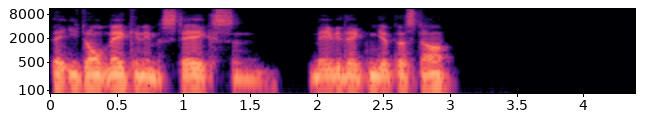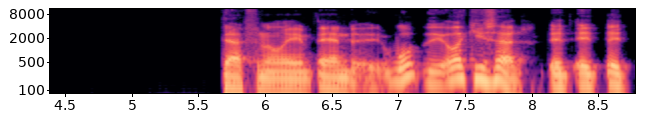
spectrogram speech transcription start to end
that you don't make any mistakes. And maybe they can get this done. Definitely. And uh, well, like you said, it, it it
